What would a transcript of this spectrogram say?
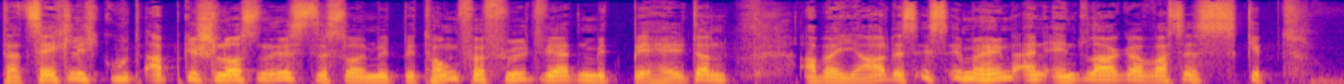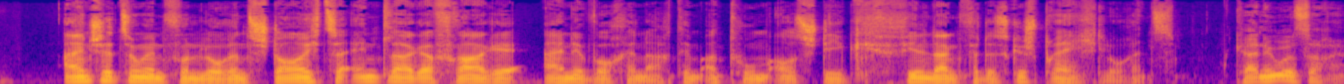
tatsächlich gut abgeschlossen ist. Das soll mit Beton verfüllt werden, mit Behältern. Aber ja, das ist immerhin ein Endlager, was es gibt. Einschätzungen von Lorenz Storch zur Endlagerfrage eine Woche nach dem Atomausstieg. Vielen Dank für das Gespräch, Lorenz. Keine Ursache.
